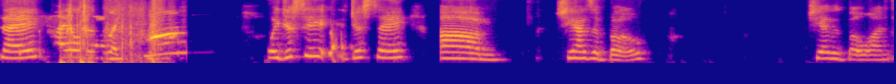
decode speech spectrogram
Say. child is like, mom. Wait. Just say. Just say. Um. She has a bow. She has a bow on.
